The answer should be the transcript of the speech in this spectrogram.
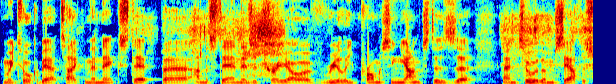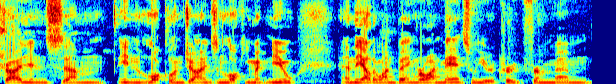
When we talk about taking the next step, uh, understand there's a trio of really promising youngsters, uh, and two of them South Australians um, in Lachlan Jones and Lockie McNeil and the other one being Ryan Mansell, you recruit from um,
